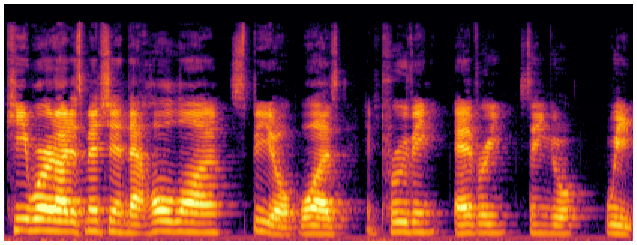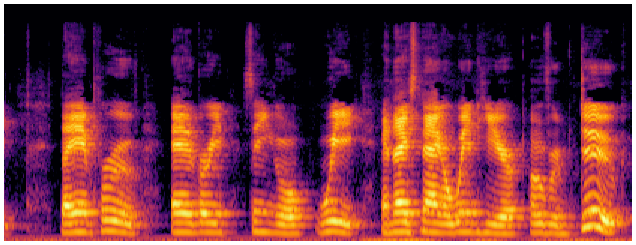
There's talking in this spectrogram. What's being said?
Key word I just mentioned that whole long spiel was improving every single week. They improve every single week, and they snag a win here over Duke,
